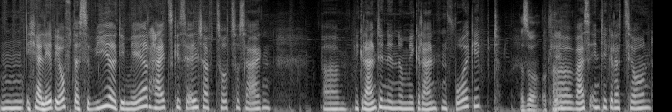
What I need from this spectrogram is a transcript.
Mm, Ich erlebe oft, dass wir, die Mehrheitsgesellschaft sozusagen, Migrantinnen und Migranten vorgibt, Also, okay. was Integration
